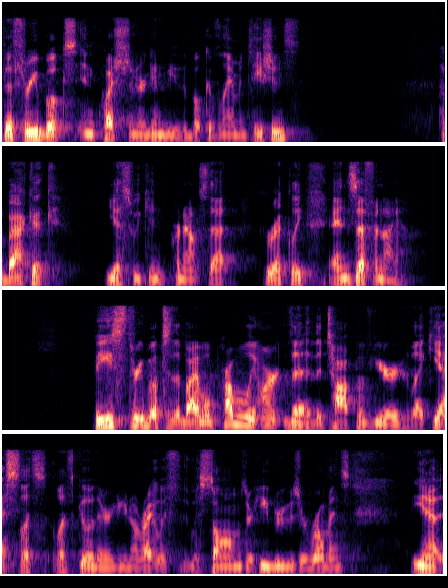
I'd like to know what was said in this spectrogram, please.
the three books in question are going to be the book of Lamentations, Habakkuk, yes, we can pronounce that correctly, and Zephaniah. These three books of the Bible probably aren't the, the top of your, like, yes, let's, let's go there, you know, right, with, with Psalms or Hebrews or Romans. You know,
